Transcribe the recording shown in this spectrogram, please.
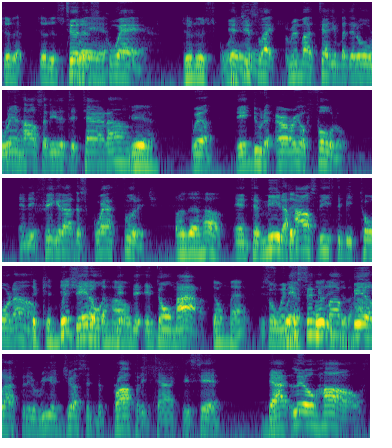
to the to the square. To the square. to the square. It's just like remember I tell you about that old rent house I needed to tear down? yeah, Well, they do the aerial photo and they figured out the square footage. of that house And to me, the, The- house needs to be torn down. the condition they of don't, the house- they- they- it don't matter. don't matter. The So when they sent me my bill after they readjusted the property tax, they said that little house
